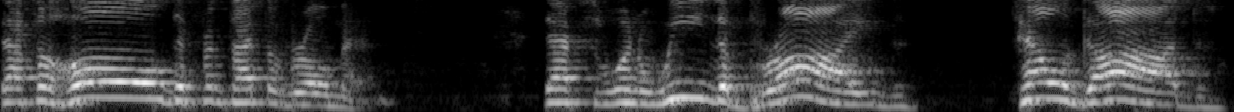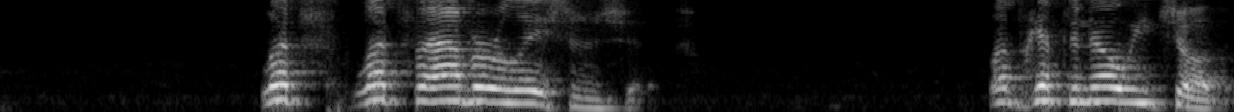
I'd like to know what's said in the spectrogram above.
That's a whole different type of romance. That's when we, the bride, tell God, let's let's have a relationship. Let's get to know each other.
